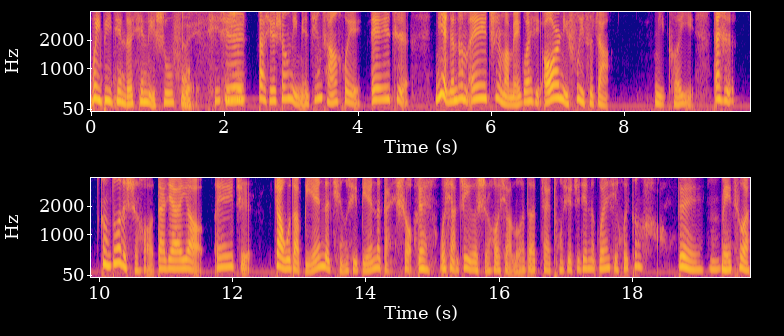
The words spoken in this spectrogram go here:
未必见得心里舒服对。，其实大学生里面经常会 A A 制，你也跟他们 A A 制嘛，没关系，偶尔你付一次账，你可以，但是更多的时候，大家要 A A 制。照顾到别人的情绪、别人的感受，对，我想这个时候小罗的在同学之间的关系会更好。对，嗯没错。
